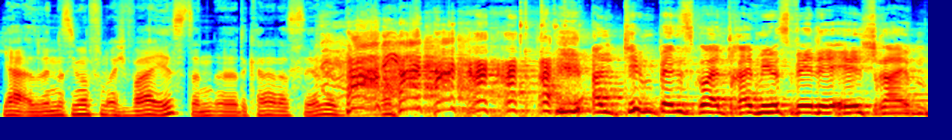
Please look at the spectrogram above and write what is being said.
Ja, also wenn das jemand von euch weiß, dann äh, kann er das sehr, sehr gut. An Tim Bensko an 3-p.de schreiben.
